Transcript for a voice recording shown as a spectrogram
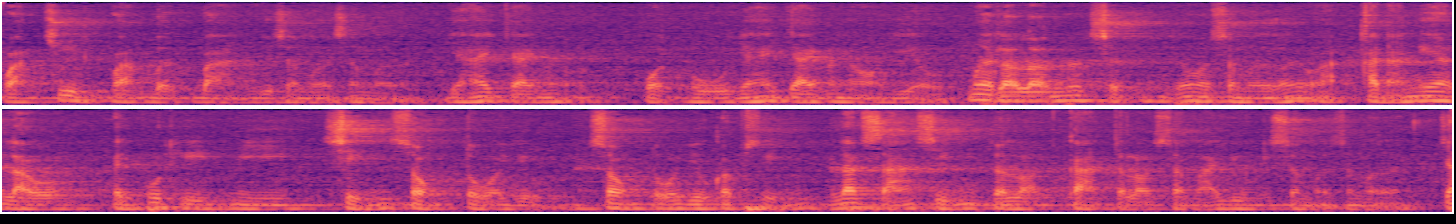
ความชื่นความเบิกบานอยู่เสมอๆอย่าให้ใจมัน หดหูอย่าให้ใจมันห่อเหี่ยว เมื่อเราเรารู้สึกเสมอว่าขณะนี้เราเป็นผู้ที่มีศีลทรงตัวอยู่ ทรงตัวอยู่กับศีลรักษาศีลตลอดการตลอดสมัยอยู่เสมอเสมอใจ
